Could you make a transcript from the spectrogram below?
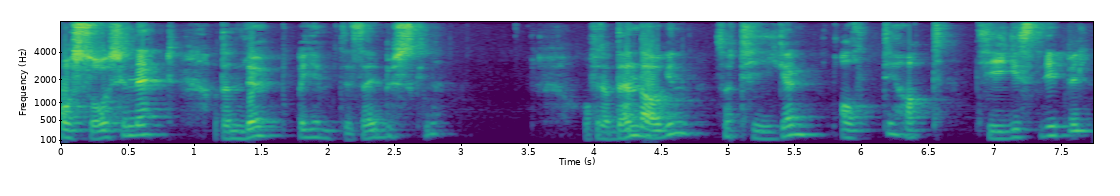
og så sjenert at den løp og gjemte seg i buskene. Og fra den dagen så har tigeren alltid hatt tigerstriper.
